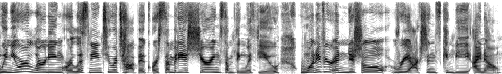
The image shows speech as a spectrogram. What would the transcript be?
when you are learning or listening to a topic or somebody is sharing something with you, one of your initial reactions can be, I know.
